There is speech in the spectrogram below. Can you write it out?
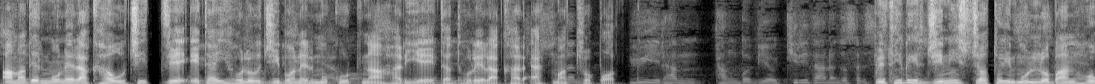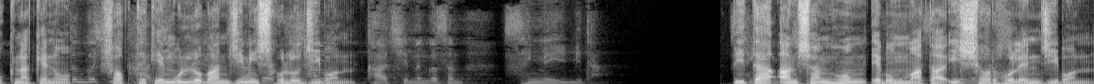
আমাদের মনে রাখা উচিত যে এটাই হল জীবনের মুকুট না হারিয়ে এটা ধরে রাখার একমাত্র পথ। পৃথিবীর জিনিস যতই মূল্যবান হোক না কেন, সবথেকে মূল্যবান জিনিস হল জীবন। পিতা আনসাংহোং এবং মাতা ঈশ্বর হলেন জীবন।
